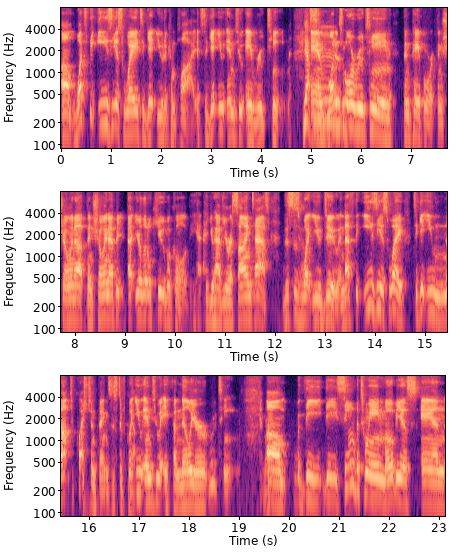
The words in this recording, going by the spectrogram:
Um, what's the easiest way to get you to comply? It's to get you into a routine. Yes. And mm. what is more routine than paperwork, than showing up, than showing up at your little cubicle? You have your assigned task. This is yeah. what you do, and that's the easiest way to get you not to question things. Is to put yeah. you into a familiar routine. Right. Um, with the the scene between Mobius and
